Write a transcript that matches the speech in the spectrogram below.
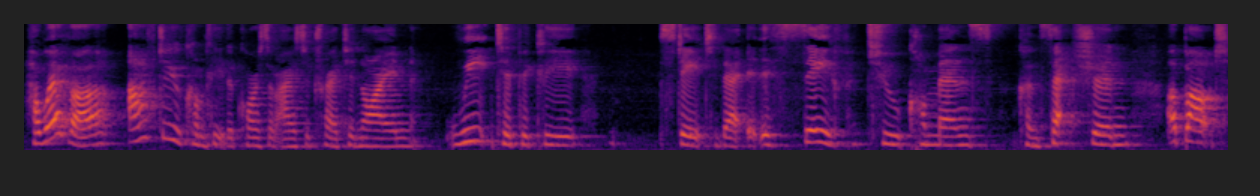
However, after you complete the course of isotretinoin, we typically state that it is safe to commence conception about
